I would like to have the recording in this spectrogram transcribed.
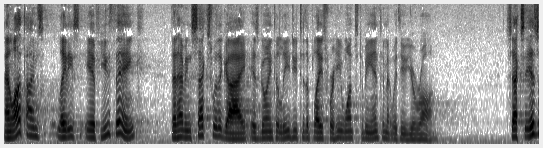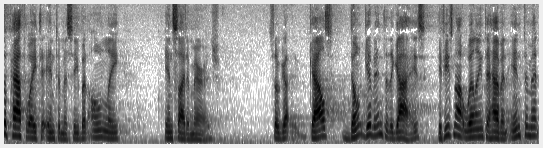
And a lot of times, ladies, if you think that having sex with a guy is going to lead you to the place where he wants to be intimate with you, you're wrong. Sex is a pathway to intimacy, but only inside of marriage. So, gals, don't give in to the guys. If he's not willing to have an intimate,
